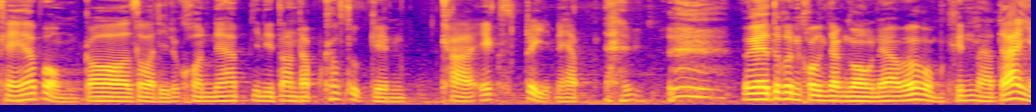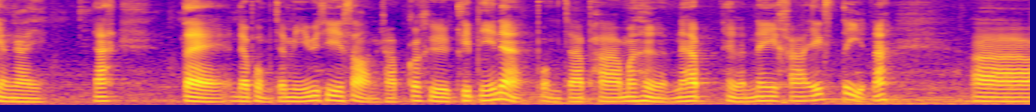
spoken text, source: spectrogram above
เคครับผมก็สวัสดีทุกคนนะครับยินดีต้อนรับเข้าสู่เกม Car X Street นะครับ โอเค ทุกคนคงจะงงนะครับว่าผมขึ้นมาได้ยังไงนะแต่เดี๋ยวผมจะมีวิธีสอนครับ ก็คือคลิปนี้เนี่ย ผมจะพามาเหินนะครับ เหินใน Car X Street นะอ่า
